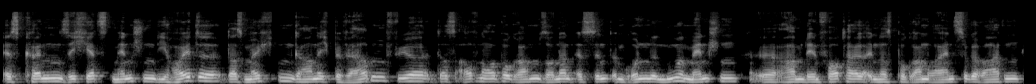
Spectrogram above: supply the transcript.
es können sich jetzt Menschen, die heute das möchten, gar nicht bewerben für das Aufnahmeprogramm, sondern es sind im Grunde nur Menschen, äh, haben den Vorteil, in das Programm reinzugeraten,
